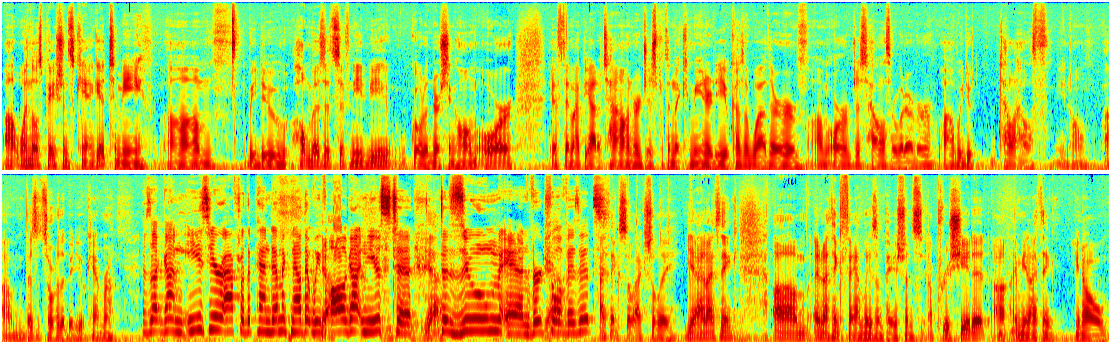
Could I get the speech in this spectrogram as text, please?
Uh, when those patients can't get to me, um, we do home visits if need be, go to nursing home, or if they might be out of town or just within the community because of weather um, or just health or whatever, uh, we do telehealth, you know, um, visits over the video camera. Has that gotten easier after the pandemic now that we've all gotten used to, yeah. to Zoom and virtual yeah. visits? I think so, actually. Yeah, and I think, um, and I think families and patients appreciate it. Uh, I mean, I think you know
